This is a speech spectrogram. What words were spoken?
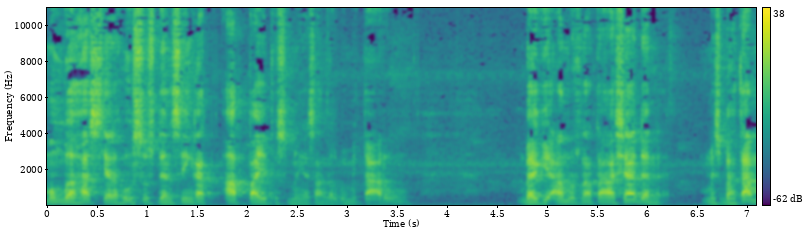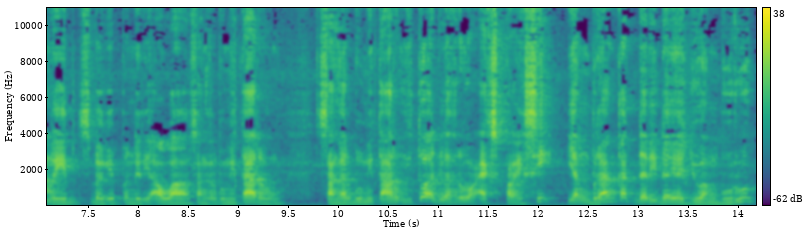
membahas secara khusus dan singkat apa itu sebenarnya Sanggar Bumi Tarung. Bagi Amrus Natasha dan Misbah Tamrin sebagai pendiri awal Sanggar Bumi Tarung, Sanggar Bumi Tarung itu adalah ruang ekspresi yang berangkat dari daya juang buruh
